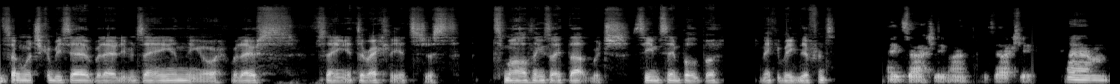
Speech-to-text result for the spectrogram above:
so much can be said without even saying anything or without saying it directly. It's just small things like that which seem simple but make a big difference. Exactly, man. Exactly. Um,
